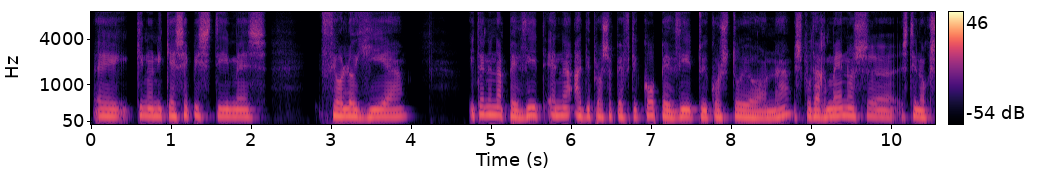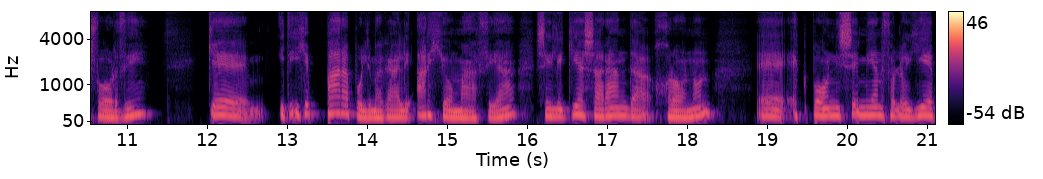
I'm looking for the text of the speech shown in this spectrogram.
ε, κοινωνικές επιστήμες, θεολογία. Ήταν ένα παιδί, ένα αντιπροσωπευτικό παιδί του 20ου αιώνα, σπουδαγμένος ε, στην Οξφόρδη και είχε πάρα πολύ μεγάλη αρχαιομάθεια σε ηλικία 40 χρόνων ε, εκπώνησε μια ανθολογία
